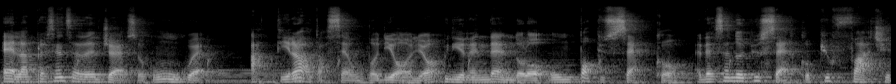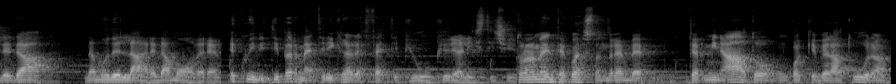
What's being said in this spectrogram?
e la presenza del gesso comunque ha tirato a sé un po' di olio, quindi rendendolo un po' più secco. Ed essendo più secco, più facile da, da modellare, da muovere e quindi ti permette di creare effetti più, più realistici. Naturalmente questo andrebbe terminato con qualche velatura,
